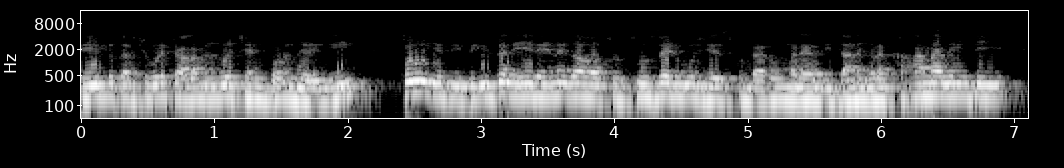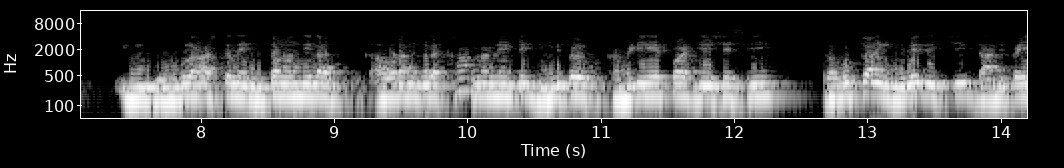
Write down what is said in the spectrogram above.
తేళ్ళు ఖర్చు కూడా చాలా మంది కూడా చనిపోవడం జరిగింది. సో ఇది రీజన్ ఏదైనా కావచ్చు సూసైడ్ కూడా చేసుకుంటారు. మరి అది దానికి గల కారణాలు ఏంటి? ఈ గురుకుల హాస్టల్ ఎంతమంది ఇలా అవడానికి గల కారణాలు ఏంటి? దీనిపై ఒక కమిటీ ఏర్పాటు చేసేసి ప్రభుత్వానికి నివేదించి దానిపై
